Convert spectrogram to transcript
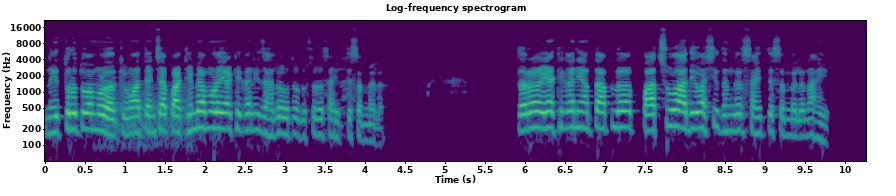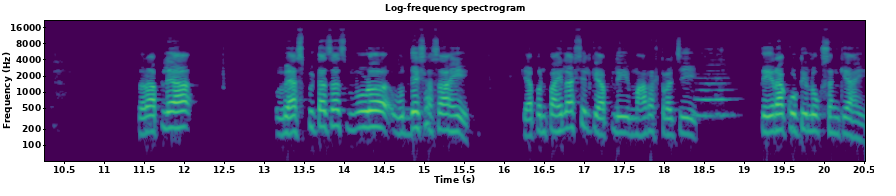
नेतृत्वामुळं किंवा त्यांच्या पाठिंब्यामुळे या ठिकाणी झालं होतं दुसरं साहित्य संमेलन. तर या ठिकाणी आता आपलं पाचवं आदिवासी धनगर साहित्य संमेलन आहे. तर आपल्या व्यासपीठाचाच मूळ उद्देश असा आहे की आपण पाहिलं असेल की आपली महाराष्ट्राची तेरा कोटी लोकसंख्या आहे.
